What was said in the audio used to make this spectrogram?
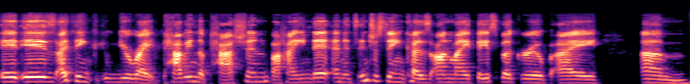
it is, I think you're right. Having the passion behind it. And it's interesting because on my Facebook group, I, um,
